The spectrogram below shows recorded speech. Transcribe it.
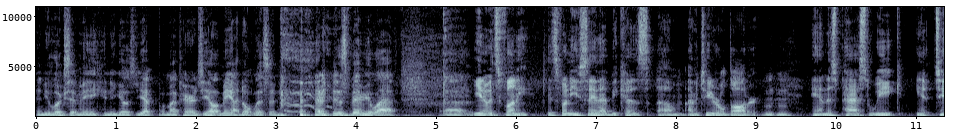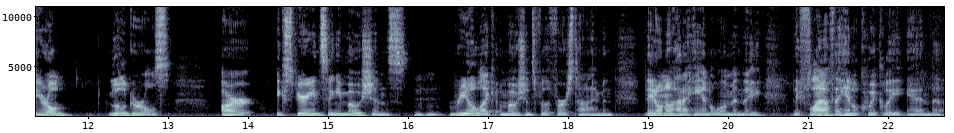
and he looks at me and he goes, "Yep, when my parents yell at me, I don't listen," and it just made me laugh. Uh, you know, it's funny. It's funny you say that because um, I have a two year old daughter, mm-hmm. and this past week, two year old little girls are experiencing emotions, mm-hmm. real like emotions for the first time, and they don't know how to handle them, and they they fly off the handle quickly, and uh,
